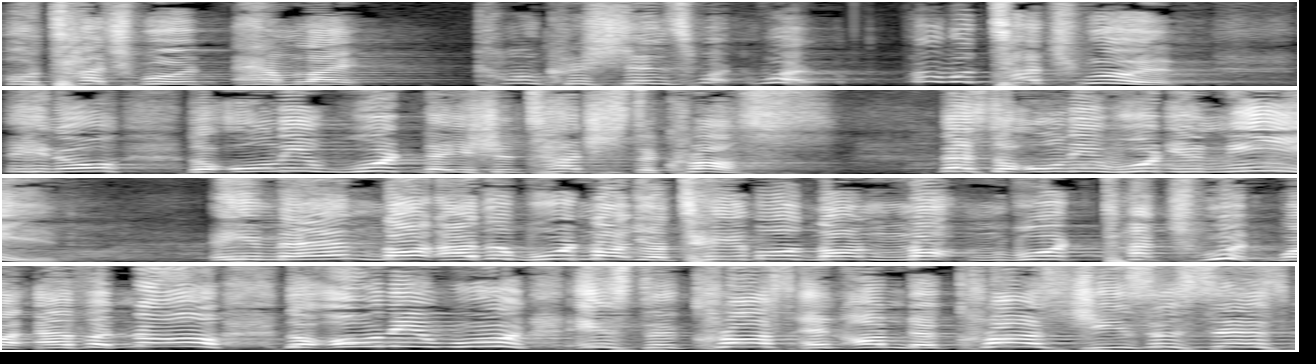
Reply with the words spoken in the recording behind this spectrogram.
Oh, touch wood. And I'm like, come on, Christians, what, what, what, what touch wood? You know, the only wood that you should touch is the cross. That's the only wood you need. Amen. Not other wood, not your table, not not wood, touch wood, whatever. No, the only wood is the cross, and on the cross, Jesus says,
